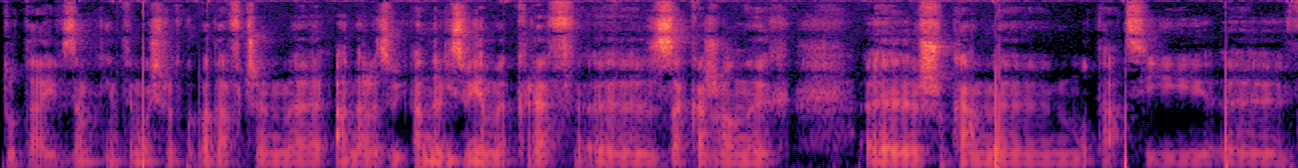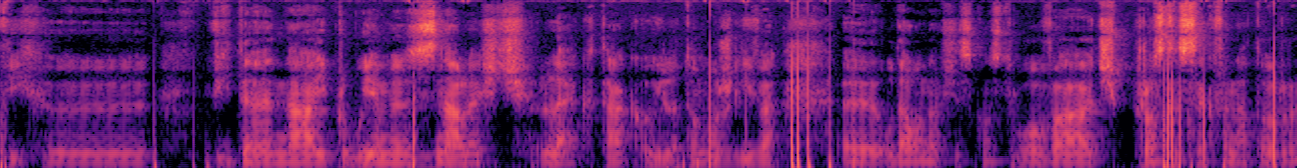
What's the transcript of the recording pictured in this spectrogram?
Tutaj w zamkniętym ośrodku badawczym analizu- analizujemy krew zakażonych, szukamy mutacji w ich, w ich DNA i próbujemy znaleźć lek, tak, o ile to możliwe. Udało nam się skonstruować prosty sekwenator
